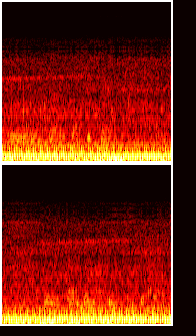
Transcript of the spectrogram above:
और क्या है, काम करते हैं। तो सारे लोग यहाँ पे इसी करते हैं।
